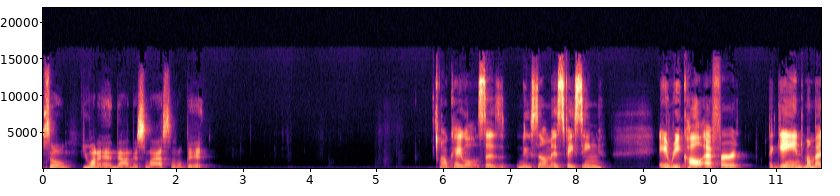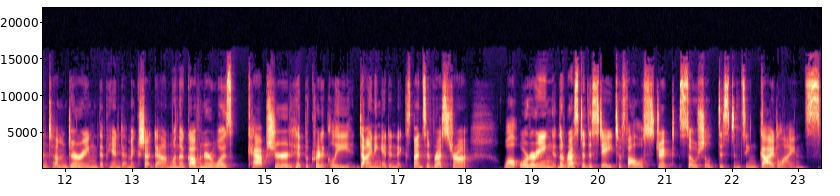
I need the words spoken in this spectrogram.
So if you want to end on this last little bit. Okay, well, it says Newsom is facing a recall effort that gained momentum during the pandemic shutdown when the governor was captured hypocritically dining at an expensive restaurant while ordering the rest of the state to follow strict social distancing guidelines.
